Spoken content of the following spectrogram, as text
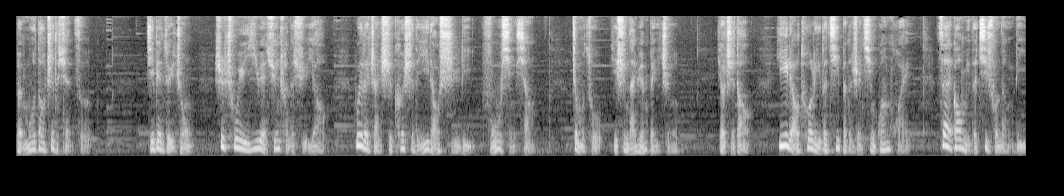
本末倒置的选择。即便最终是出于医院宣传的需要，为了展示科室的医疗实力、服务形象，这么做也是南辕北辙。要知道，医疗脱离了基本的人性关怀，再高明的技术能力，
